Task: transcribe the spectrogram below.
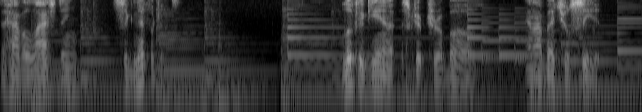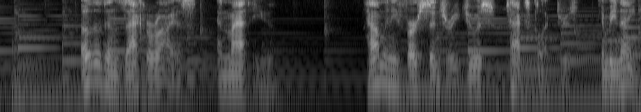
to have a lasting significance? Look again at the scripture above, and I bet you'll see it. Other than Zacharias and Matthew, how many first century Jewish tax collectors can be named.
